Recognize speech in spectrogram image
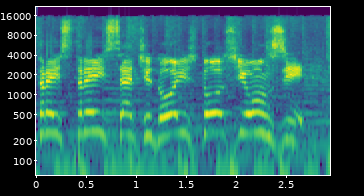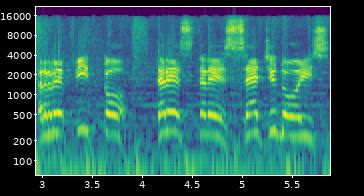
3372 1211. Repito, 3372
